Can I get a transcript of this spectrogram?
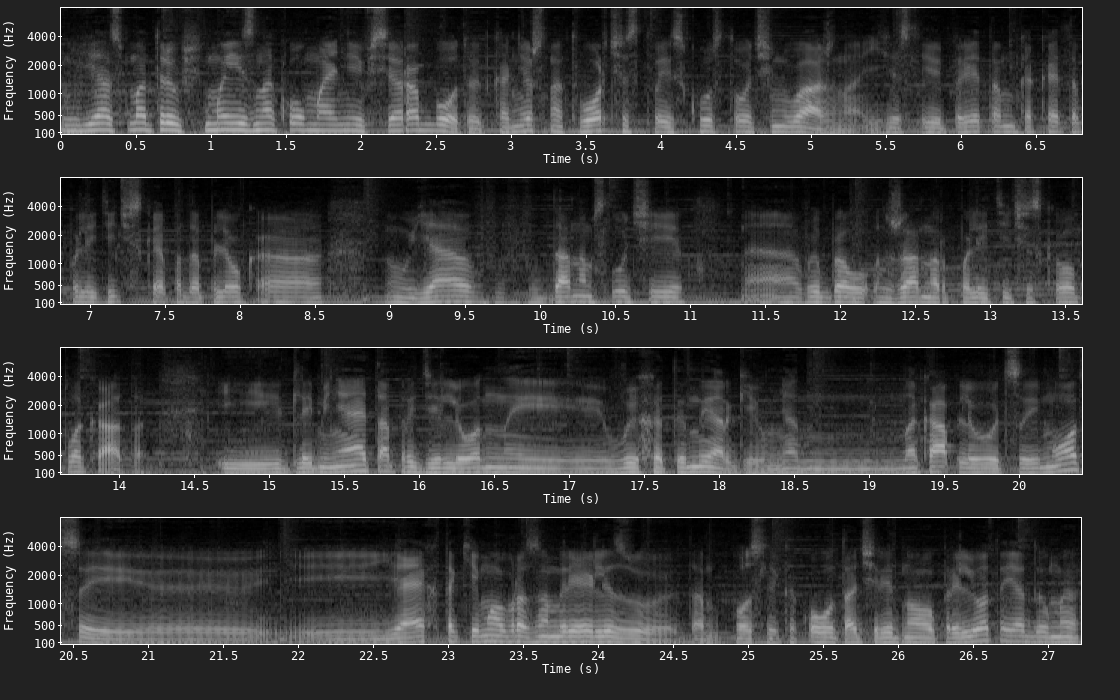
Я смотрю, мои знакомые, они все работают. Конечно, творчество, искусство очень важно. Если при этом какая-то политическая подоплека, ну, я в данном случае э, выбрал жанр политического плаката. И для меня это определенный выход энергии. У меня накапливаются эмоции, э, и я их таким образом реализую. Там, после какого-то очередного прилета я думаю,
